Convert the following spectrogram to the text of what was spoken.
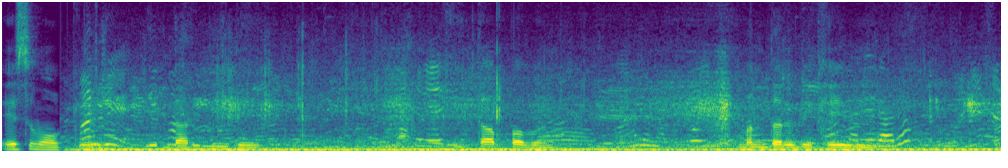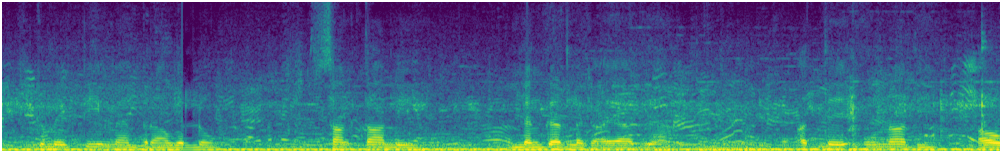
ਇਸ ਮੌਕੇ ਦਰਬੀ ਦੇ ਗੀਤਾ ਭਵਨ ਮੰਦਿਰ ਵਿਖੇ ਵੀ ਕਮੇਟੀ ਮੈਂਬਰਾਂ ਵੱਲੋਂ ਸੰਗਤਾਂ ਲਈ ਲੰਗਰ ਲਗਾਇਆ ਗਿਆ ਅਤੇ ਉਹਨਾਂ ਦੀ ਆਓ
